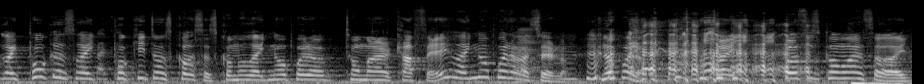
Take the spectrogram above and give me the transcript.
like, pocas, like, poquitas cosas, como, like, no puedo tomar café, like, no puedo hacerlo, no puedo. like, cosas como eso, like,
